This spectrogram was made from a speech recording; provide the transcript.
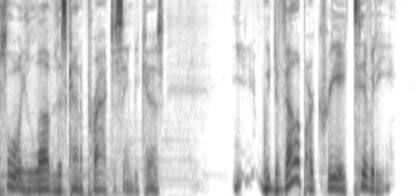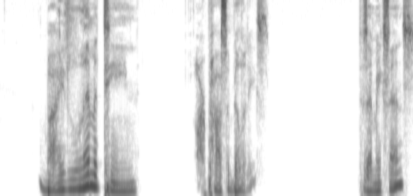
Absolutely love this kind of practicing because we develop our creativity by limiting our possibilities. Does that make sense?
